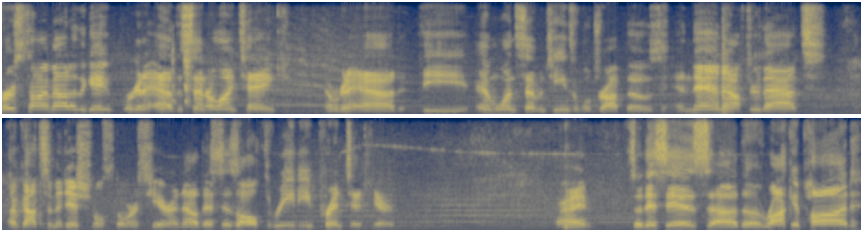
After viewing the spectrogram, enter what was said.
First time out of the gate, we're going to add the centerline tank and we're going to add the M117s and we'll drop those. And then after that, I've got some additional stores here. And now this is all 3D printed here. All right. So this is uh, the rocket pod.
